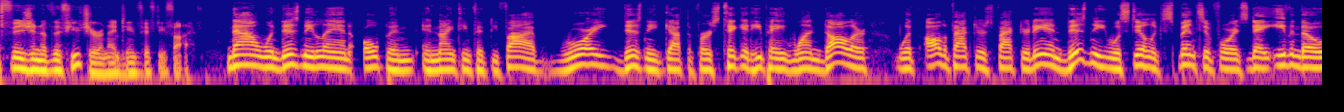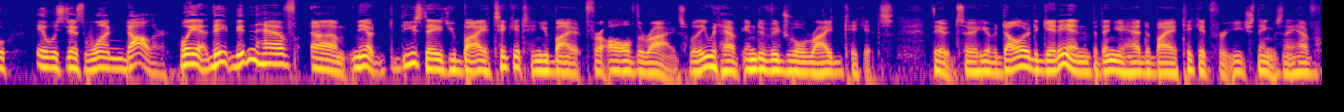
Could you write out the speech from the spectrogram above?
vision of the future in 1955. Now, when Disneyland opened in 1955, Roy Disney got the first ticket. He paid $1. With all the factors factored in, Disney was still expensive for its day, even though it was just $1. Well, yeah, they didn't have, um, you know, these days you buy a ticket and you buy it for all of the rides. Well, they would have individual ride tickets. They, so you have a dollar to get in, but then you had to buy a ticket for each thing. So they have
